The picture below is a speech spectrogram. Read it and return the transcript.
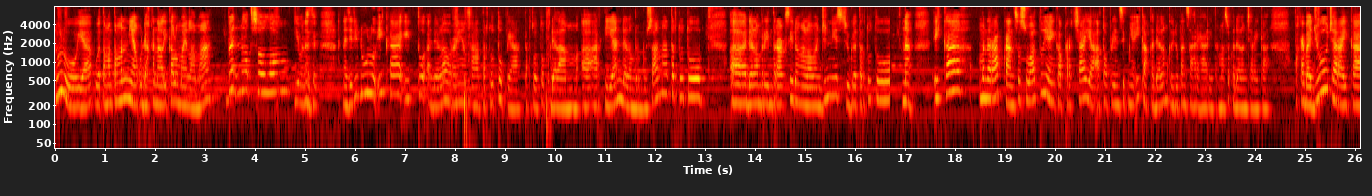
dulu ya, buat teman-teman yang udah kenal Ika lumayan lama, but not so long, gimana tuh? Nah, jadi dulu Ika itu adalah orang yang sangat tertutup ya, tertutup dalam uh, artian dalam berbusana tertutup, uh, dalam berinteraksi dengan lawan jenis juga tertutup. Nah, Ika menerapkan sesuatu yang Ika percaya atau prinsipnya Ika ke dalam kehidupan sehari-hari termasuk ke dalam cara Ika pakai baju, cara Ika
